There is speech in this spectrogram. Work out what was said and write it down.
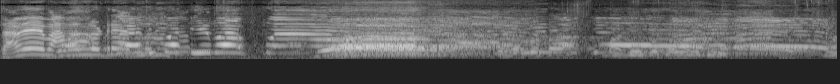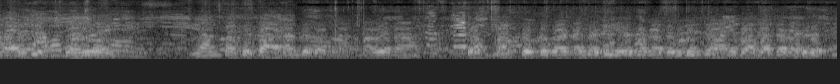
जावे बाबा लोटरे त्याला स्वतः मागे उभे सभापती मनोहरजी बर्वे यांचा सुद्धा आनंद करण्यात नव्हे ना. स्वतः फोटो काढण्यासाठी गेले बघा दगडूच्या आणि बाबाच्या गाडीवरती.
